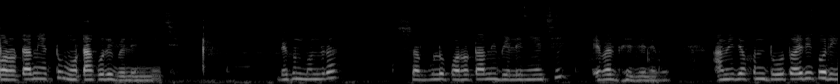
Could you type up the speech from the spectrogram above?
পরোটা আমি একটু মোটা করে বেলে নিয়েছি। দেখুন বন্ধুরা, সবগুলো পরোটা আমি বেলে নিয়েছি, এবার ভেজে নেব। আমি যখন ডো তৈরি করি,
